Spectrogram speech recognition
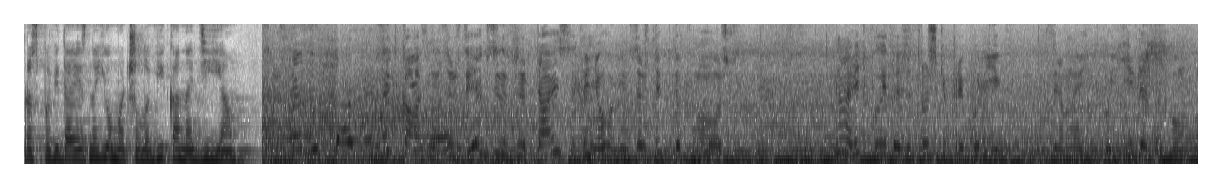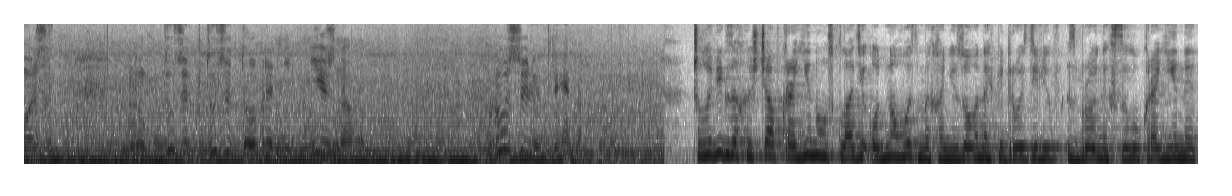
розповідає знайома чоловіка Надія. Безвідказно, завжди, як звертаюся до нього, він завжди допоможе. Навіть коли навіть трошки приболів, все одно поїде, допоможе. Ну, дуже, дуже добра, ні- ніжна, хороша людина. Чоловік захищав країну у складі одного з механізованих підрозділів Збройних сил України.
